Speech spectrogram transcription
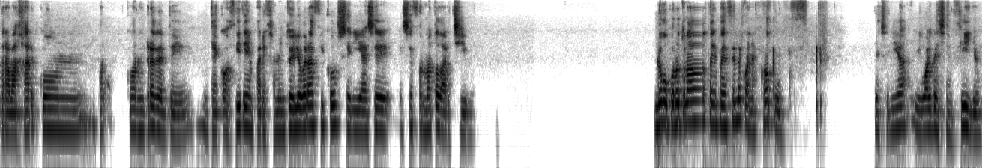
trabajar con, redes de, de cocina y emparejamiento bibliográfico sería ese formato de archivo. Luego, por otro lado, también podéis hacerlo con Scopus que sería igual de sencillo.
